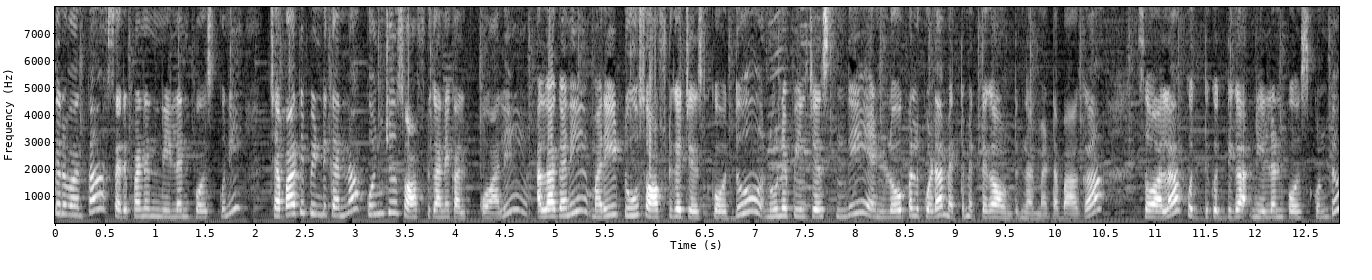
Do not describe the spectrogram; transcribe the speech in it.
తర్వాత సరిపడిన నీళ్ళని పోసుకుని చపాతి పిండి కన్నా కొంచెం సాఫ్ట్గానే కలుపుకోవాలి. అలాగని మరీ టూ సాఫ్ట్గా చేసుకోవద్దు. నూనె పీల్చేస్తుంది. అండ్ లోపల కూడా మెత్త మెత్తగా ఉంటుందన్నమాట బాగా. సో అలా కొద్ది కొద్దిగా నీళ్ళని పోసుకుంటూ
